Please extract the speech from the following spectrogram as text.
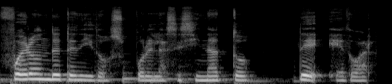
fueron detenidos por el asesinato de Edward.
